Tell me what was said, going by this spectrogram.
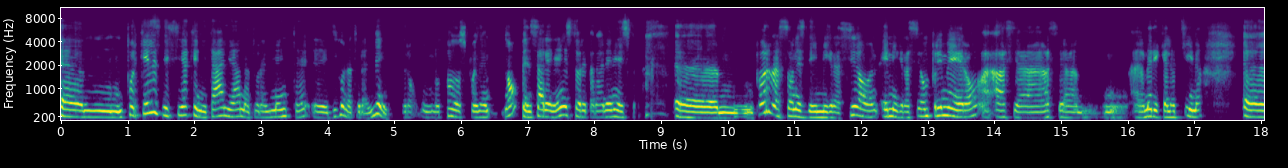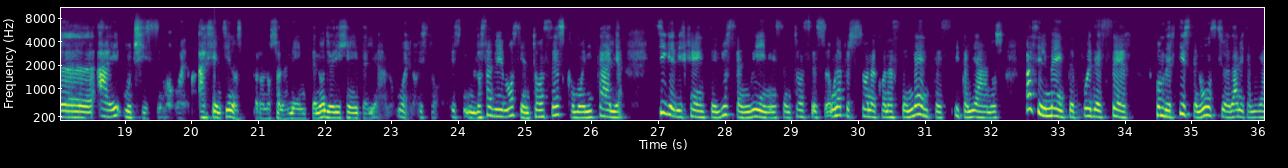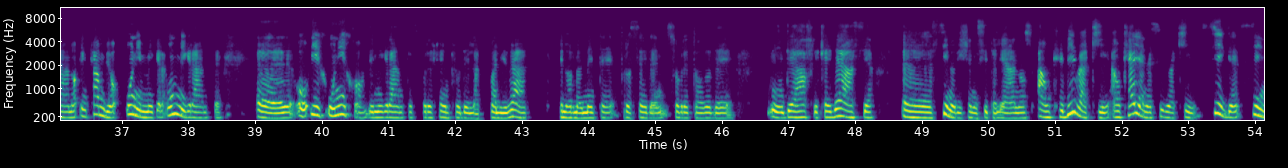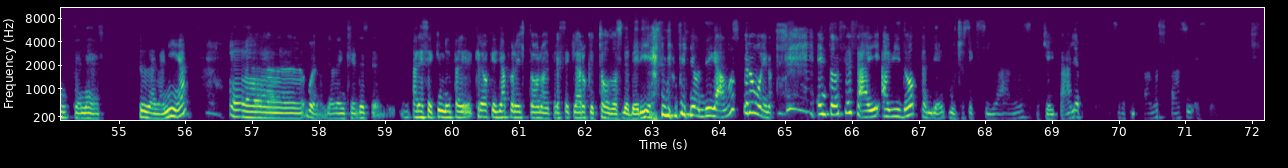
um, porque les decía que en Italia, naturalmente, eh, digo naturalmente, pero no todos pueden ¿no? pensar en esto, reparar en esto, um, por razones de inmigración, emigración primero hacia, hacia um, América Latina, Uh, hay muchísimo, bueno, argentinos, pero no solamente, ¿no? De origen italiano. Bueno, esto es, lo sabemos y entonces, como en Italia sigue vigente Ius sanguinis, entonces una persona con ascendentes italianos fácilmente puede ser, convertirse en un ciudadano italiano, en cambio un, un migrante eh, o un hijo de inmigrantes, por ejemplo, de la actualidad, que normalmente proceden sobre todo de, de África y de Asia eh, sin orígenes italianos, aunque viva aquí, aunque haya nacido aquí, sigue sin tener ciudadanía. Eh, bueno, ya ven que desde, parece que me, creo que ya por el tono me parece claro que todos deberían, en mi opinión, digamos, pero bueno, entonces hay, ha habido también muchos exiliados aquí a Italia, se más fácil, etc.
